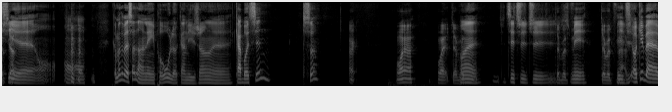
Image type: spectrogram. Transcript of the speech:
ici on, on- on- comment t'appelles ça dans l'impro là quand les gens cabotinent, tout ça? Ouais, ouais, cabot- Ouais. Tu sais, tu, tu, Cabotine. mais. Il dit, ok ben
